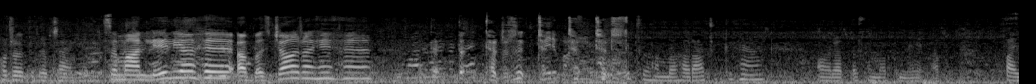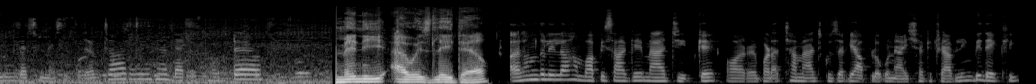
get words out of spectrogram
होटल की तरफ़ जाएँगे। सामान ले लिया है, अब बस जा रहे हैं। तो हम बाहर आ चुके हैं और अब बस हम अपने अब फाइनल डेस्टिनेशन की तरफ़ जा रहे हैं that is hotel Many hours later. अल्हम्दुलिल्लाह हम वापस आ गए मैच जीत के और बड़ा अच्छा मैच गुजर गया। आप लोगों ने आयशा की ट्रैवलिंग भी देख ली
